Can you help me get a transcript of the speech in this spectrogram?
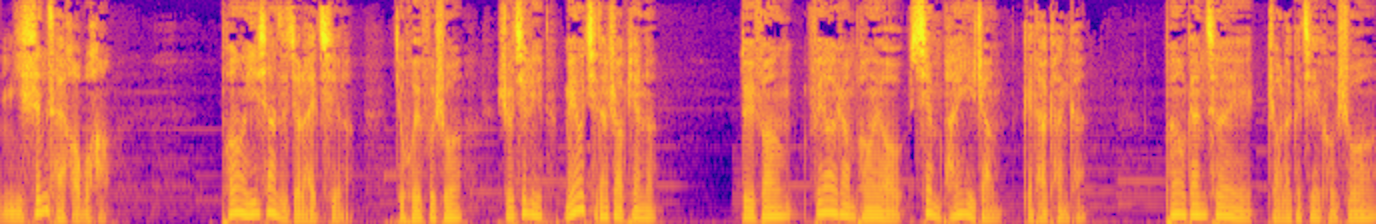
你身材好不好？朋友一下子就来气了，就回复说：“手机里没有其他照片了。”对方非要让朋友现拍一张给他看看，朋友干脆找了个借口说：“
